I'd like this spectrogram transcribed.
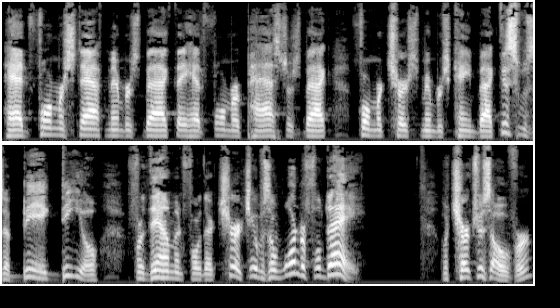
Had former staff members back. They had former pastors back. Former church members came back. This was a big deal for them and for their church. It was a wonderful day. Well, church was over.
